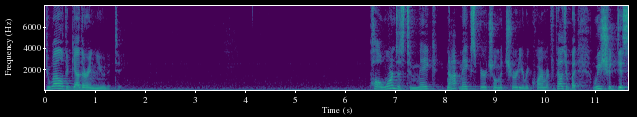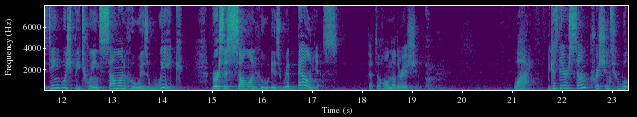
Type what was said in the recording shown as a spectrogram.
dwell together in unity. Paul warns us to make not make spiritual maturity a requirement for fellowship, but we should distinguish between someone who is weak versus someone who is rebellious. That's a whole other issue. Why? Because there are some Christians who will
